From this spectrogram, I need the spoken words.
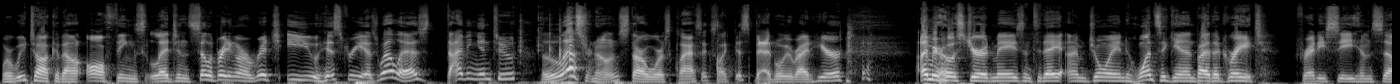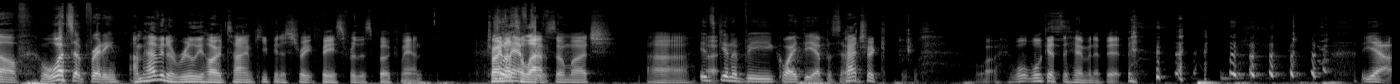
where we talk about all things Legends, celebrating our rich EU history, as well as diving into lesser known Star Wars classics like this bad boy right here. I'm your host, Jared Mays, and today I'm joined once again by the great Freddie C. himself. What's up, Freddie? I'm having a really hard time keeping a straight face for this book, man. Try don't to laugh to. so much. Uh, It's uh, going to be quite the episode. Patrick, well, we'll, we'll get to him in a bit. Yeah,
